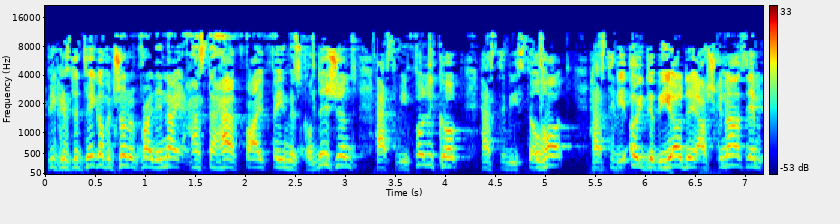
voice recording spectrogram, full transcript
Because to take up a on Friday night has to have five famous conditions, has to be fully cooked, has to be still hot, has to be oide biyode ashkenazim,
